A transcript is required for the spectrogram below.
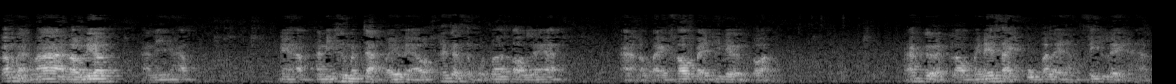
ก็เหมือนว่าเราเลือกอันนี้นะครับ เนี่ยครับ อันนี้คือมันจัดไว้แล้ว ถ้าเกิดสมมติว่าตอนแรก อ่า เราไปเข้าไปที่เดิมก่อน ถ้าเกิดเราไม่ได้ใส่กรุ๊ปอะไรทั้งสิ้นเลยนะครับ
